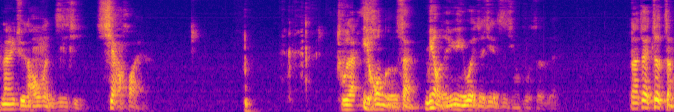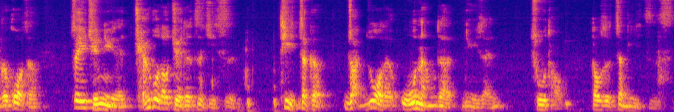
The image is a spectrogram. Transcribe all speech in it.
那一群红粉知己吓坏了，突然一哄而散，没有人愿意为这件事情负责任。那在这整个过程，这一群女人全部都觉得自己是替这个软弱的、无能的女人出头，都是正义之士。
